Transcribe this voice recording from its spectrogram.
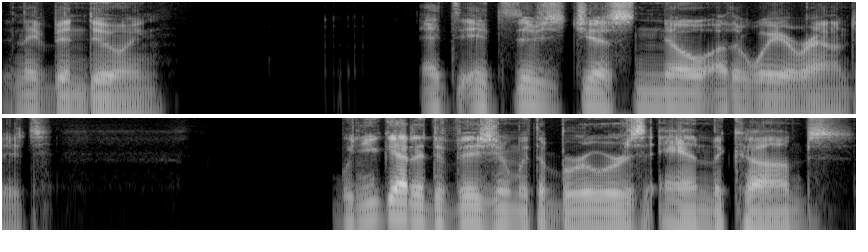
than they've been doing. It, it's there's just no other way around it. When you got a division with the Brewers and the Cubs,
